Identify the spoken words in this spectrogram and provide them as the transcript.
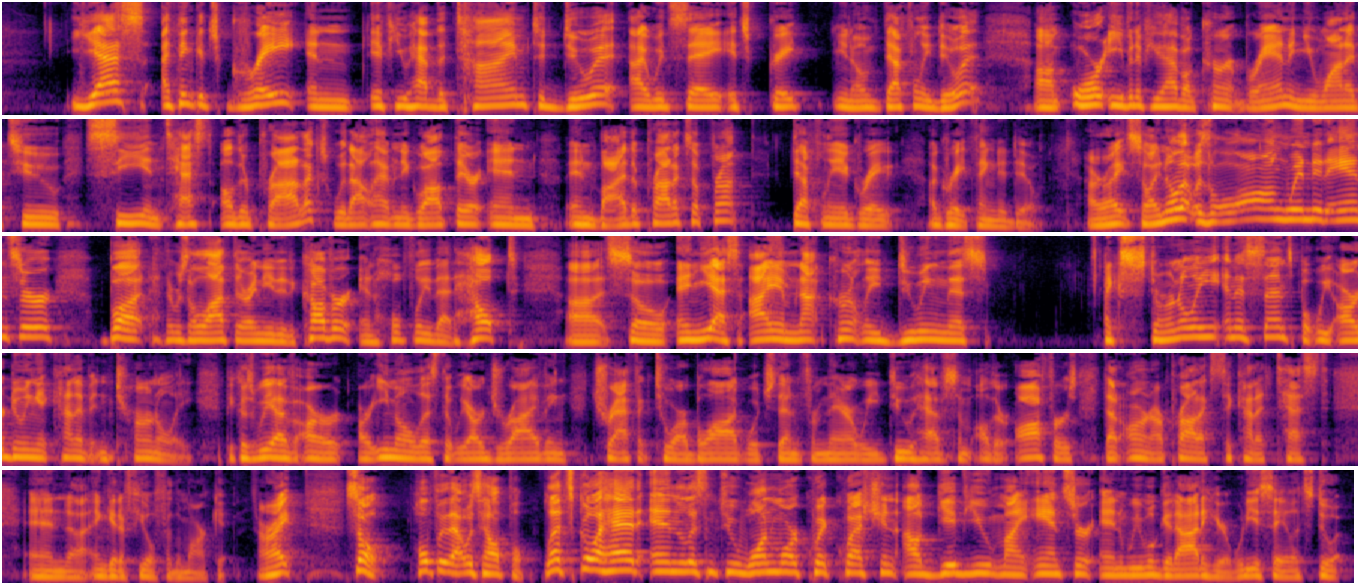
yes i think it's great and if you have the time to do it i would say it's great you know definitely do it um, or even if you have a current brand and you wanted to see and test other products without having to go out there and and buy the products up front, definitely a great a great thing to do. All right. So I know that was a long winded answer, but there was a lot there I needed to cover, and hopefully that helped. Uh, so, and yes, I am not currently doing this externally in a sense, but we are doing it kind of internally because we have our, our email list that we are driving traffic to our blog, which then from there we do have some other offers that aren't our products to kind of test and uh, and get a feel for the market. All right. So hopefully that was helpful. Let's go ahead and listen to one more quick question. I'll give you my answer and we will get out of here. What do you say? Let's do it.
